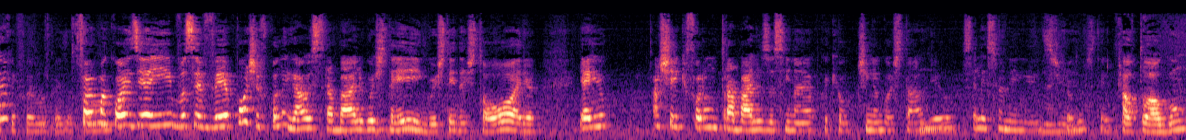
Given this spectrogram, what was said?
Porque foi uma coisa Foi tão- uma coisa, e aí você vê, poxa, ficou legal esse trabalho, gostei, gostei da história. E aí eu achei que foram trabalhos, assim, na época que eu tinha gostado, e eu selecionei esses que eu gostei. Faltou algum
